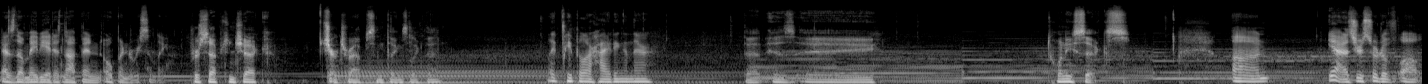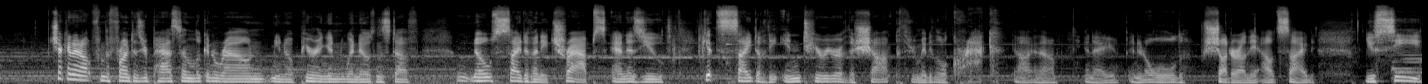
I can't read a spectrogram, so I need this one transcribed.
as though maybe it has not been opened recently. Perception check. Sure. For traps and things like that. Like people are hiding in there. That is a 26. Uh, yeah, as you're sort of uh, checking it out from the front as you're passing, looking around, you know, peering in windows and stuff, no sight of any traps. And as you get sight of the interior of the shop through maybe a little crack uh, in a in a in an old shutter on the outside, you see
